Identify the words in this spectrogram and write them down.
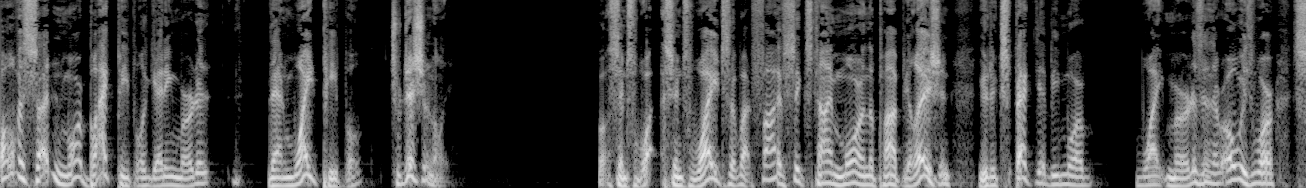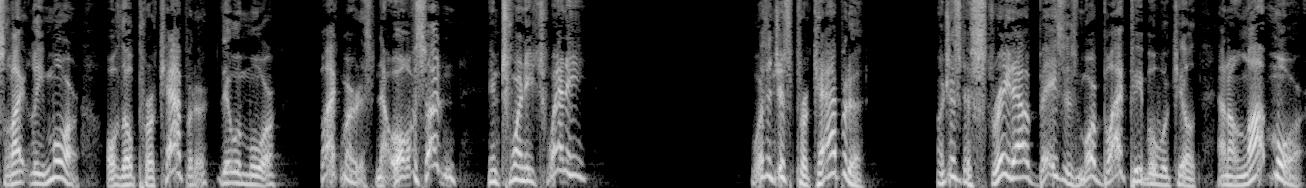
all of a sudden more black people are getting murdered than white people traditionally. Well, since since whites are about five, six times more in the population, you'd expect there'd be more white murders, and there always were slightly more. Although per capita, there were more black murders. Now, all of a sudden, in 2020, it wasn't just per capita. On just a straight out basis, more black people were killed, and a lot more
